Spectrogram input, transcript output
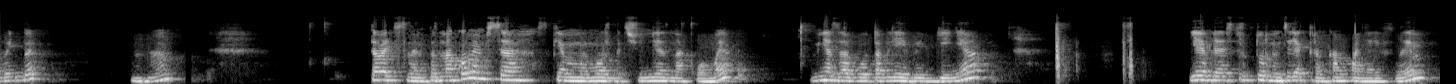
быть бы. Угу. Давайте с вами познакомимся, с кем мы, может быть, еще не знакомы. Меня зовут Аблеева Евгения. Я являюсь структурным директором компании Reflame.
